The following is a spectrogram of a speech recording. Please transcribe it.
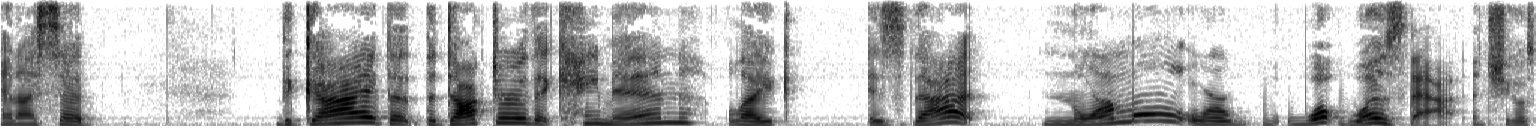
and I said the guy the the doctor that came in like is that normal or what was that? And she goes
